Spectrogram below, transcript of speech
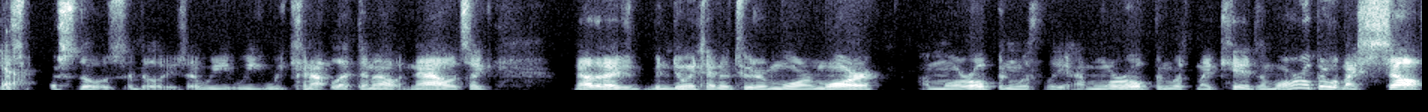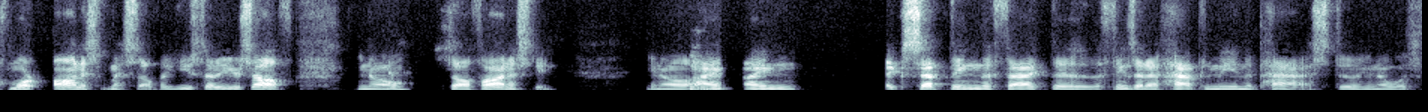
yeah. suppress those abilities. We, we we cannot let them out. Now it's like now that I've been doing techno tutor more and more, I'm more open with Leah. I'm more open with my kids. I'm more open with myself, more honest with myself, like you said yourself, you know, self honesty. You know, yeah. I, I'm accepting the fact that the things that have happened to me in the past, you know, with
